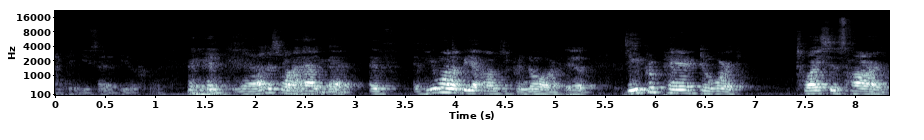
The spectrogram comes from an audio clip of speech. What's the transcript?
I think you said it beautifully. Yeah, I just want to add that if if you want to be an entrepreneur, Yep. be prepared to work twice as hard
